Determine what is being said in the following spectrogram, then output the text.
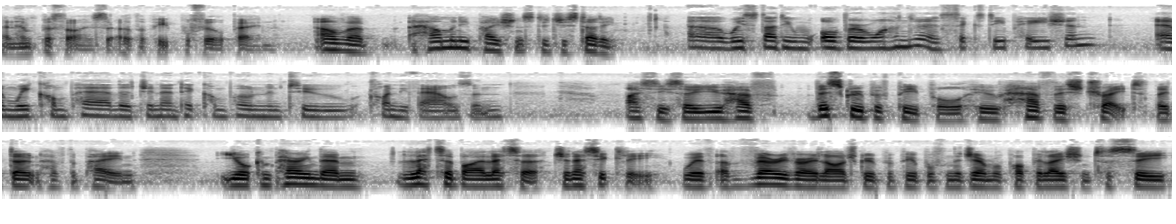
and empathize that other people feel pain. Alva, how many patients did you study? Uh, we studied over 160 patients, and we compare the genetic component to 20,000. I see. So you have this group of people who have this trait, they don't have the pain. You're comparing them letter by letter genetically with a very, very large group of people from the general population to see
